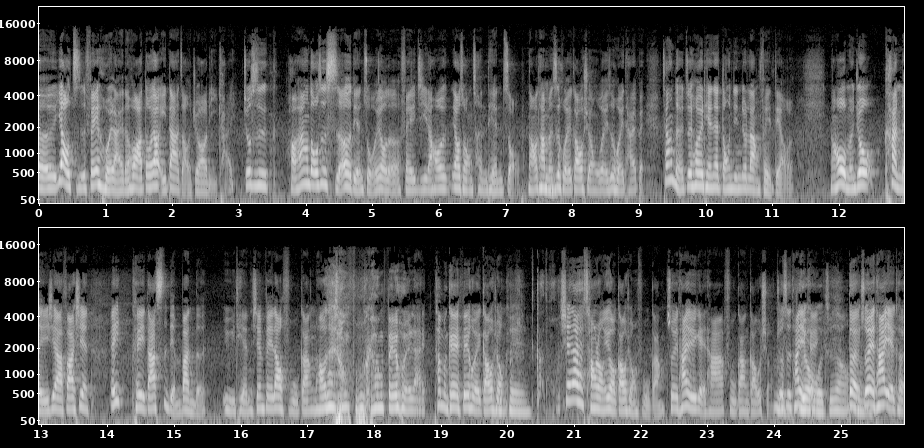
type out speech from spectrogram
呃要直飞回来的话，都要一大早就要离开，就是。好像都是十二点左右的飞机，然后要从成田走，然后他们是回高雄，我也是回台北，这样等于最后一天在东京就浪费掉了。然后我们就看了一下，发现哎，可以搭四点半的羽田先飞到福冈，然后再从福冈飞回来。他们可以飞回高雄。现在长荣也有高雄福冈，所以他也给他福冈高雄，就是他也可以。我知道。对，所以他也可，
